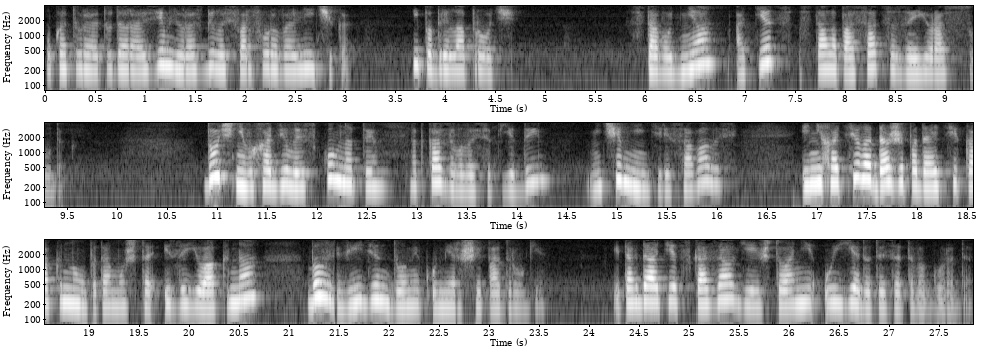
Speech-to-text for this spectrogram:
у которой от удара о землю разбилась фарфоровая личико, и побрела прочь. С того дня отец стал опасаться за ее рассудок. Дочь не выходила из комнаты, отказывалась от еды, ничем не интересовалась и не хотела даже подойти к окну, потому что из ее окна был виден домик умершей подруги. И тогда отец сказал ей, что они уедут из этого города,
